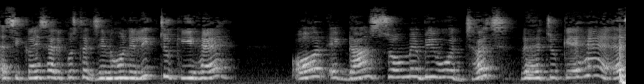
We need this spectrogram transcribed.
ऐसी कई सारी पुस्तक जिन्होंने लिख चुकी है और एक डांस शो में भी वो जज रह चुके हैं।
